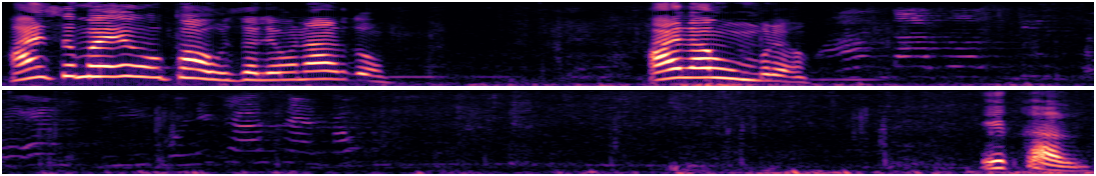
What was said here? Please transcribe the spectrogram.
Hai să mai iei o pauză, Leonardo. Hai la umbră. E cald.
